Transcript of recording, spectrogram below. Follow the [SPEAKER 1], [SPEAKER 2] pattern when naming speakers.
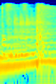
[SPEAKER 1] Bye.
